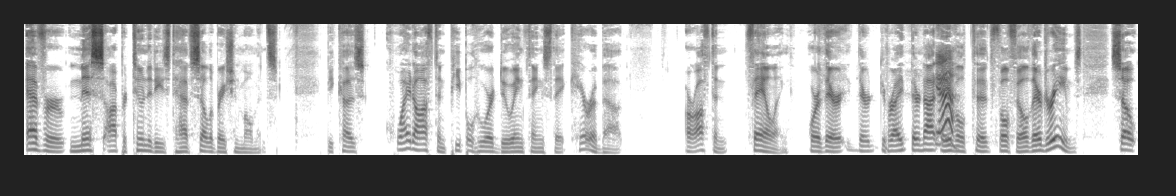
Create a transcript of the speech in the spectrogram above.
ever miss opportunities to have celebration moments, because quite often people who are doing things they care about are often failing or they're they're right? They're not Yeah. able to fulfill their dreams. So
